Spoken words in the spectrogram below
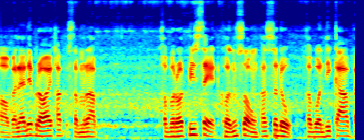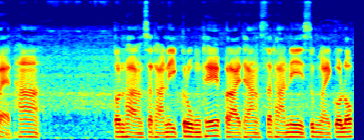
ออกไปแล้วเรียบร้อยครับสำหรับขบวนรถพิเศษขนส่งพัสดุขบวนที่ 985 ต้นทางสถานีกรุงเทพปลายทางสถานีสุไหงโกลก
